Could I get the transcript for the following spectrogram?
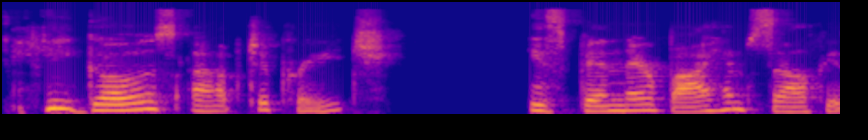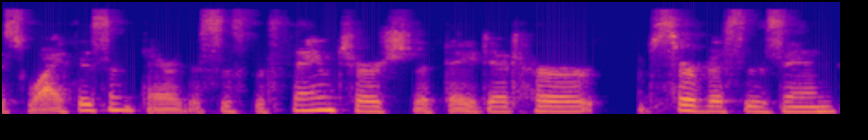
He goes up to preach. He's been there by himself. His wife isn't there. This is the same church that they did her services in.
